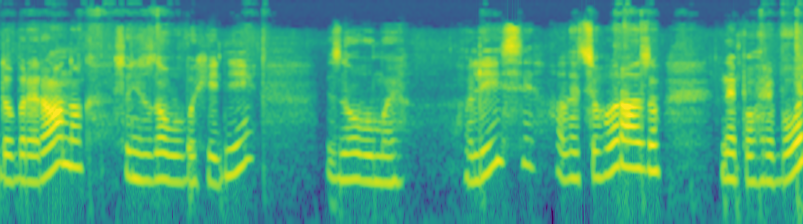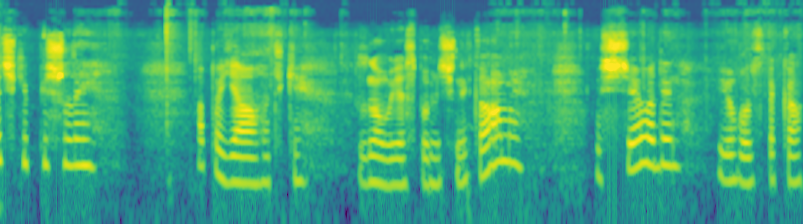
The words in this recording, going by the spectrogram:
Добрий ранок. Сьогодні знову вихідні. Знову ми в лісі, але цього разу не по грибочки пішли, а по ягодки. Знову я з помічниками. Ось ще один. Його ось така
